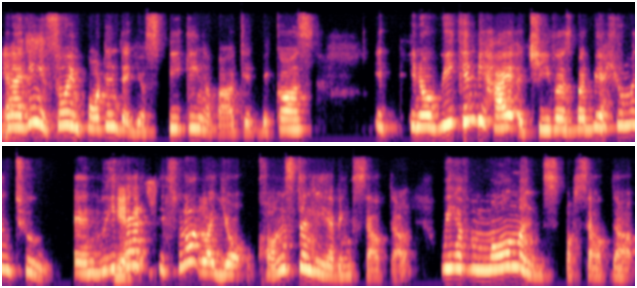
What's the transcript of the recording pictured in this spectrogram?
And I think it's so important that you're speaking about it because it, you know, we can be high achievers, but we are human too. And we yes. have, it's not like you're constantly having self-doubt. We have moments of self-doubt.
